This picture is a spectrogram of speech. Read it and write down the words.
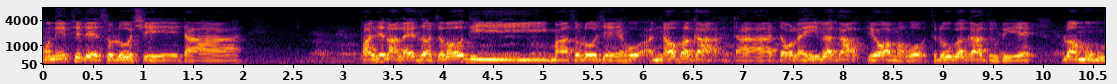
ဟိုနေ့ဖြစ်တယ်ဆိုလို့ရှိရင်ဒါ ဘာဖြစ်လာလဲဆိုတော့ကျွန်တော်ဒီမှာဆိုလို့ရှိရင်ဟိုအနောက်ဘက်ကဒါတော်လိုင်းဘက်ကပြောရမှာပေါ့သူတို့ဘက်ကသူတွေရဲ့လွှမ်းမိုးမှု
